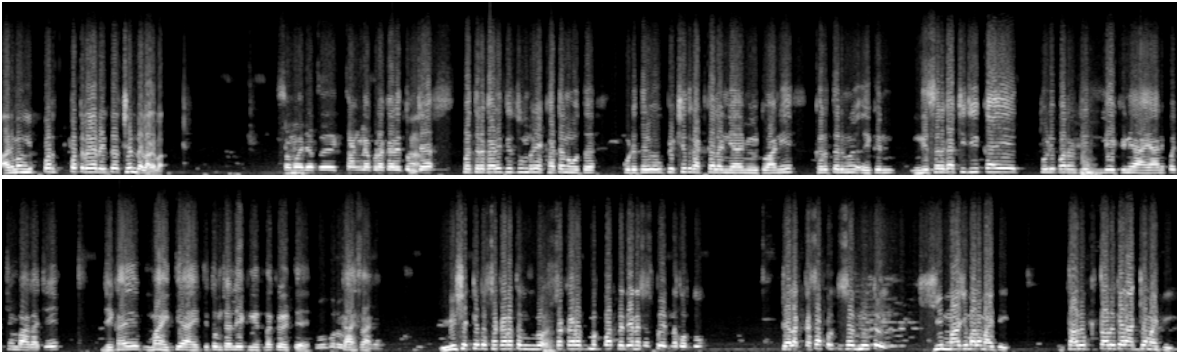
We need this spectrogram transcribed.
आणि मग ही पत्रकारिता छंद लागला. समाजाचं एक चांगल्या प्रकारे तुमच्या पत्रकारितेतून रेखाटन होतं. कुठेतरी उपेक्षित घटकाला न्याय मिळतो. आणि खर तर एक निसर्गाची जी काय थोडीफार जी लेखणी आहे आणि पश्चिम भागाची जी काही माहिती आहे ती तुमच्या लेखणीतनं कळते. काय सांगाल? मी शक्यतो सकारात्मक सकारात्मक बातम्या देण्याचाच प्रयत्न करतो. त्याला कसा प्रतिसाद मिळतोय ही माझी मला माहिती. तालुक तालुक्याला अख्ख्या माहिती.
